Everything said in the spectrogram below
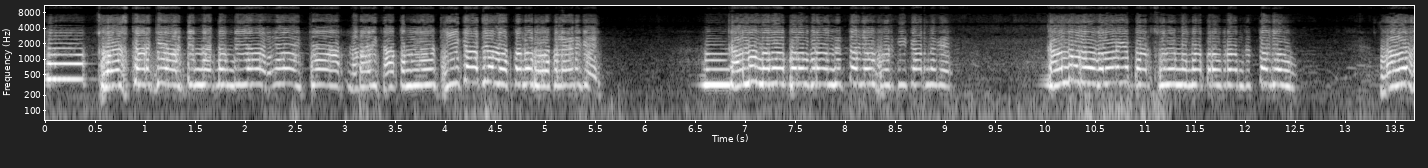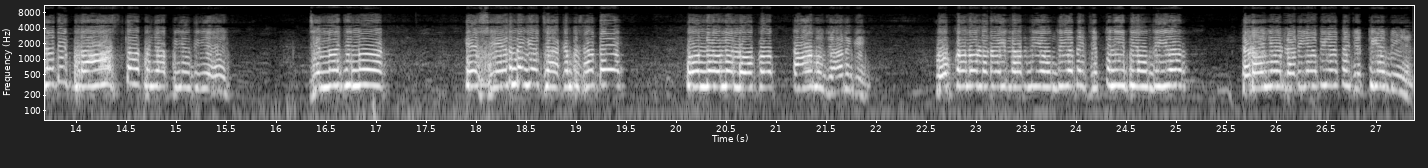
ਸੋ ਇਸ ਕਰਕੇ ਅਲਟੀਮੇਟਮ ਵੀ ਆ, ਇਹ ਇੱਥੇ ਲੜਾਈ ਖਤਮ ਹੋਈ। ਠੀਕ ਆ, ਜੇ ਲੋਕਾਂ ਨੂੰ ਰੋਕ ਲੈਣਗੇ। ਕੱਲ ਨੂੰ ਨਵਾਂ ਪ੍ਰੋਗਰਾਮ ਦਿੱਤਾ ਜਾਊ, ਫਿਰ ਕੀ ਕਰਨਗੇ? ਕੱਲ ਨੂੰ ਰੋਕ ਲੈਣਗੇ, ਪਰਸੋਂ ਨੂੰ ਨਵਾਂ ਪ੍ਰੋਗਰਾਮ ਦਿੱਤਾ ਜਾਊ। ਨਾਲੇ ਸਾਡੀ ਵਿਰਾਸਤ ਆ ਪੰਜਾਬੀਆਂ ਦੀ ਇਹ। ਜਿੰਨਾ ਜਿੰਨਾ ਇਹ ਛੇੜਨਗੇ ਜ਼ਖਮ ਸਾਡੇ, ਉਹਨੇ ਉਹਨੇ ਲੋਕ ਤਾਂ ਨੂੰ ਜਾਣਗੇ। ਲੋਕਾਂ ਨੂੰ ਲੜਾਈ ਲੜਨੀ ਆਉਂਦੀ ਹੈ ਤੇ ਜਿੱਤਣੀ ਵੀ ਆਉਂਦੀ ਹੈ ਲੜਾਈਆਂ ਲੜੀਆਂ ਵੀ ਆ ਤੇ ਜਿੱਤੀਆਂ ਵੀ ਆ।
